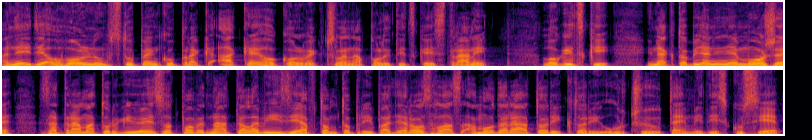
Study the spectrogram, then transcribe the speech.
a nejde o voľnú vstupenku pre akéhokoľvek člena politickej strany. Logicky, inak to byť ani nemôže. Za dramaturgiu je zodpovedná televízia, v tomto prípade rozhlas a moderátori, ktorí určujú témy diskusie.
